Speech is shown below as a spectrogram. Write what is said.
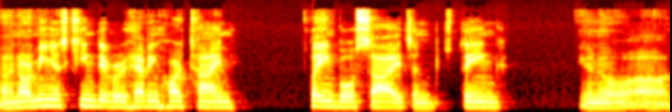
Uh, an Armenians king, they were having hard time playing both sides and staying, you know, uh,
